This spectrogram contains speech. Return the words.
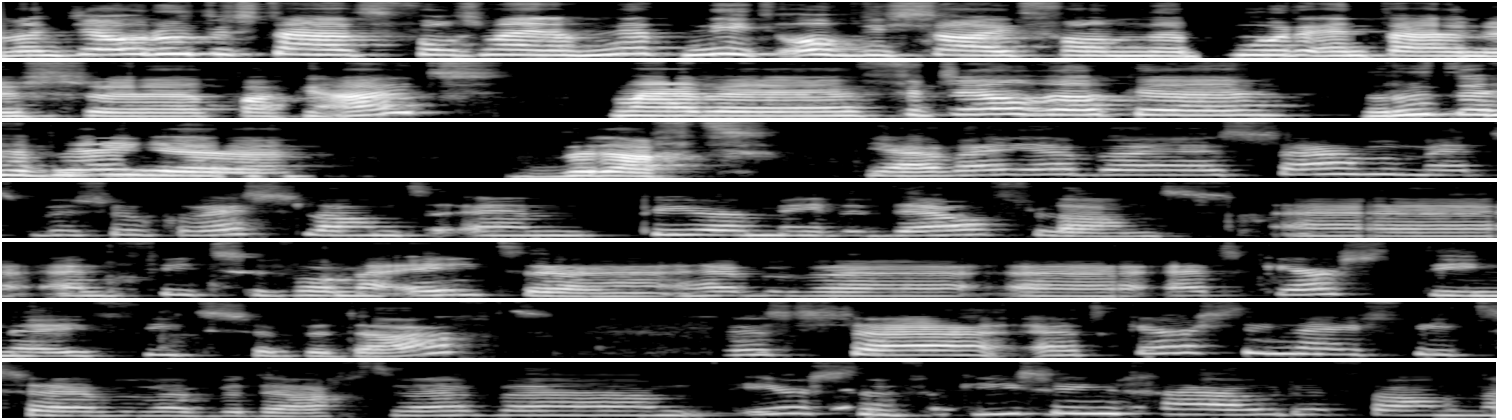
want jouw route staat volgens mij nog net niet op die site van Boeren en Tuinders pakken uit. Maar uh, vertel, welke route heb jij uh, bedacht? Ja, wij hebben samen met Bezoek Westland en Puur Midden-Delfland uh, en Fietsen voor mijn eten hebben we het kerstdiner fietsen bedacht. Dus het kerstdiner fietsen hebben we bedacht. We hebben ehm, eerst een verkiezing gehouden van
